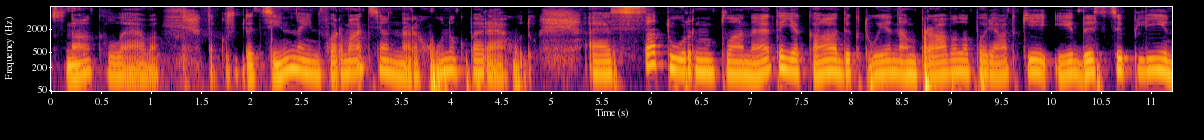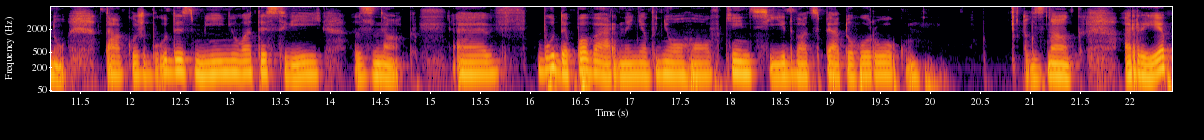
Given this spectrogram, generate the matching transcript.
в знак лева. Також буде цінна інформація на рахунок переходу. Е, Сатурн планета, яка диктує нам правила, порядки і дисципліну, також буде змінювати свій знак. Е, Буде повернення в нього в кінці 25-го року знак риб,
